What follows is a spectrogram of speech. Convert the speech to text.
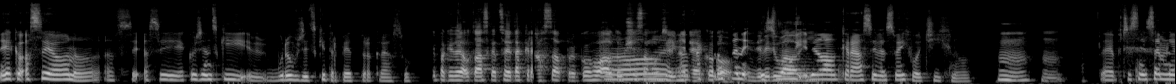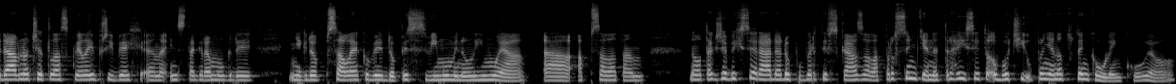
Jako asi jo, no. Asi, asi jako ženský budou vždycky trpět pro krásu. Pak je teda otázka, co je ta krása pro koho, ale to už je No, samozřejmě jako má ten individuální. svůj ideál krásy ve svých očích, no. Hmm, hmm. To je přesně, jsem nedávno četla skvělý příběh eh, na Instagramu, kdy někdo psal jakoby dopis svýmu minulýmu já a, a psala tam, no takže bych si ráda do puberty vzkázala, prosím tě, netrhej si to obočí úplně na tu tenkou linku, jo,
